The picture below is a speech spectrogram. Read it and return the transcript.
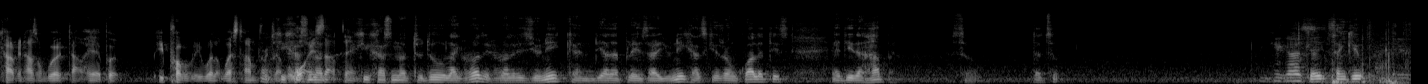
Kalvin hasn't worked out here, but he probably will at West Ham, for he example. has What is not, that thing? He has not to do like Rodri. Rodri is unique, and the other players are unique, has his own qualities. It didn't happen. So that's it. Thank you, guys. Okay, thank you. Thank you.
